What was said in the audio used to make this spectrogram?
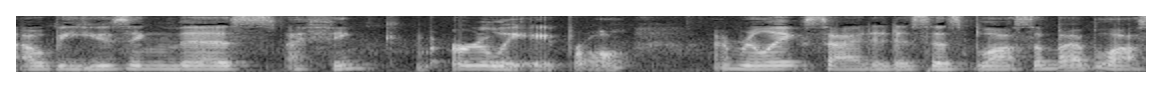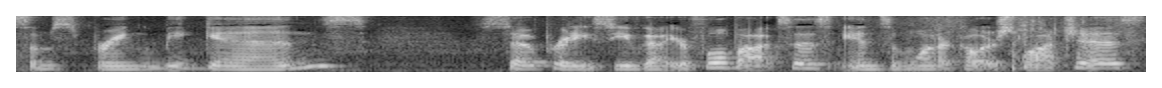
I will be using this, I think, early April. I'm really excited. It says Blossom by Blossom, Spring Begins. So pretty. So you've got your full boxes and some watercolor swatches,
